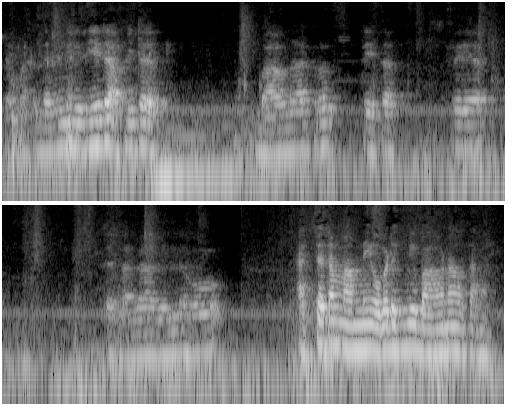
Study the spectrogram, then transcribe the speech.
දැන් මට දැනෙන විදිහට අපිට භාවනා කරොත් ඒ තත්ත්වය ළඟා වෙන්න හෝ ඇත්තටම මම මේ ඔබට කිව්වේ භාවනාව තමයි.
